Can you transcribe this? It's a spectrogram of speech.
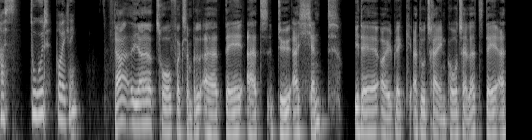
ha stor påvirkning? Ja, jeg tror for eksempel at det at du er kjent i det øyeblikk at du inn på hotellet, det at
